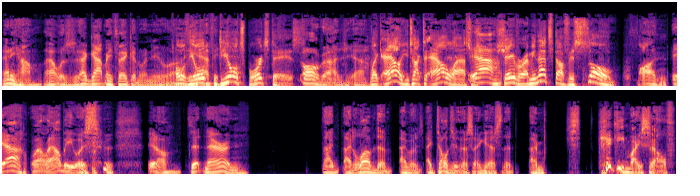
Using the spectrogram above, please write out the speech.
anyhow that was that got me thinking when you uh, Oh, the Kathy- old the old sports days. oh god yeah Like Al, you talked to Al last. Yeah. Shaver. I mean, that stuff is so fun. Yeah, well, Albie was, you know, sitting there, and I I loved him. I was I told you this, I guess, that I'm kicking myself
